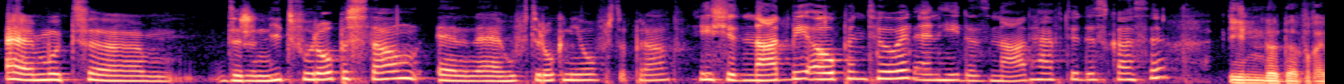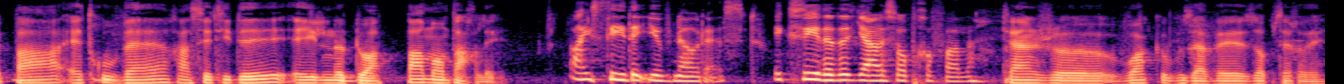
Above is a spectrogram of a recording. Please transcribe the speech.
Hij moet ehm, er niet voor openstaan en hij hoeft er ook niet over te praten. He should not be open to it and he does not have to discuss it. Il ne devrait pas être ouvert à cette idée et il ne doit pas m'en parler. I see that you've noticed. Ik zie dat het jou is opgevallen. Tiens, je vois que vous avez observé.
